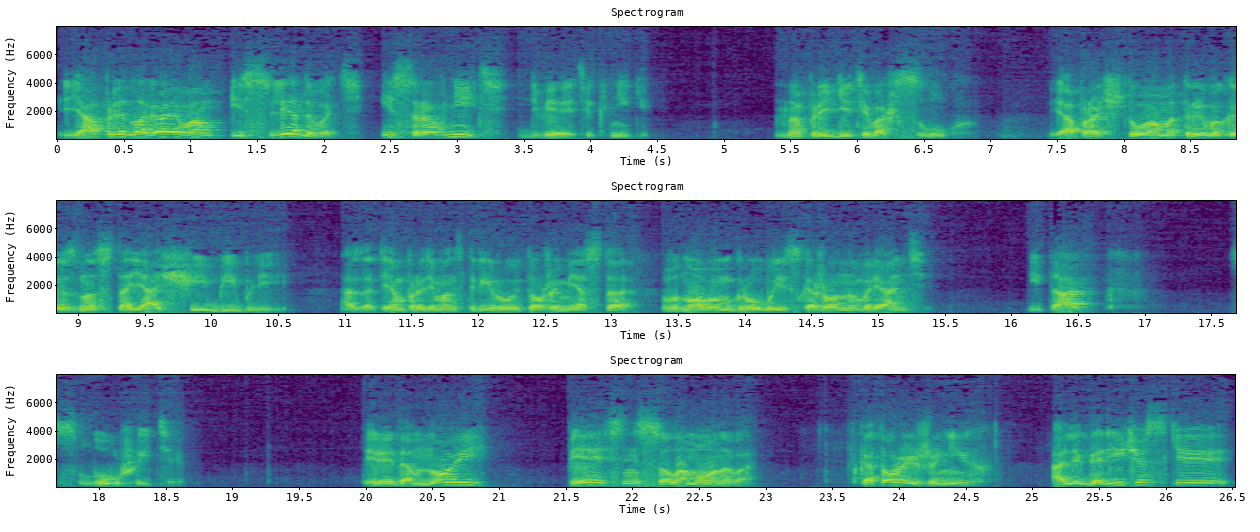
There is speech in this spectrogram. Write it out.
я предлагаю вам исследовать и сравнить две эти книги. Напрягите ваш слух. Я прочту вам отрывок из настоящей Библии а затем продемонстрирую то же место в новом грубо искаженном варианте. Итак, слушайте. Передо мной песнь Соломонова, в которой жених аллегорически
